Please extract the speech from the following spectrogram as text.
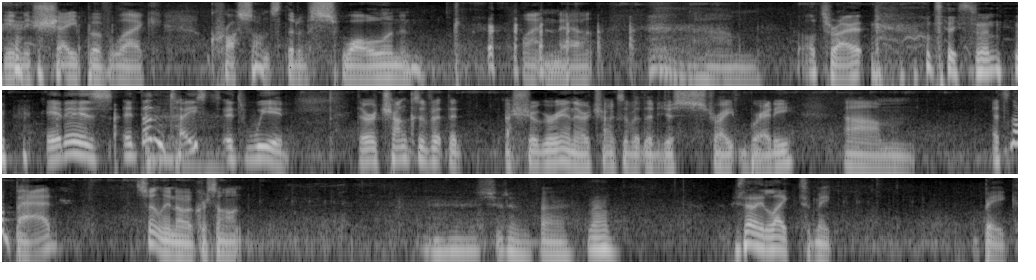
in the shape of like croissants that have swollen and flattened out. I'll try it. I'll taste one. It is. It doesn't taste. It's weird. There are chunks of it that are sugary, and there are chunks of it that are just straight bready. Um, it's not bad. Certainly not a croissant. Should have. Uh, well, I said I like to make bake.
